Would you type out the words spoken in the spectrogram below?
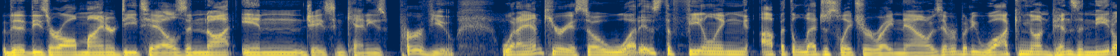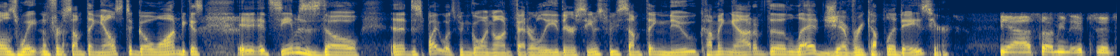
the these are all minor details and not in Jason Kenney's purview. What I am curious, so what is the feeling up at the legislature right now? Is everybody walking on pins and needles, waiting for something else to go on? Because it, it seems as though, uh, despite what's been going on federally, there seems to be something new coming out of the ledge every couple of days here. Yeah, so I mean, it's it's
